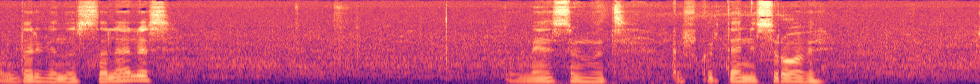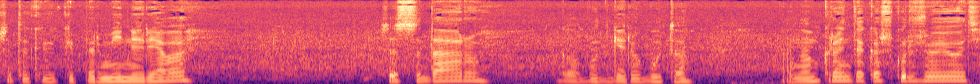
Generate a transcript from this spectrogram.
Dar vienas salelės. Mesim vat, kažkur ten įsrovė. Čia tokia kaip per minė rėva susidaro. Galbūt geriau būtų anam krante kažkur žvejoti,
